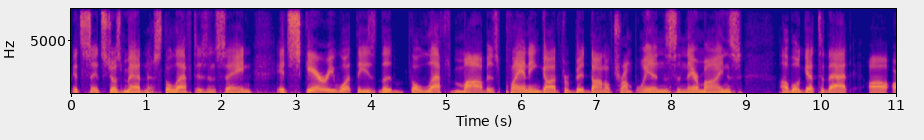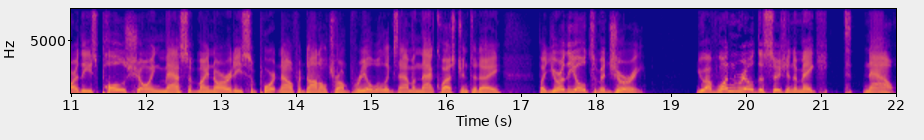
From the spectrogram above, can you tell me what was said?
It's it's just madness. The left is insane. It's scary what these the the left mob is planning. God forbid Donald Trump wins in their minds. Uh, we'll get to that. Uh, are these polls showing massive minority support now for Donald Trump real? We'll examine that question today. But you're the ultimate jury. You have one real decision to make now.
